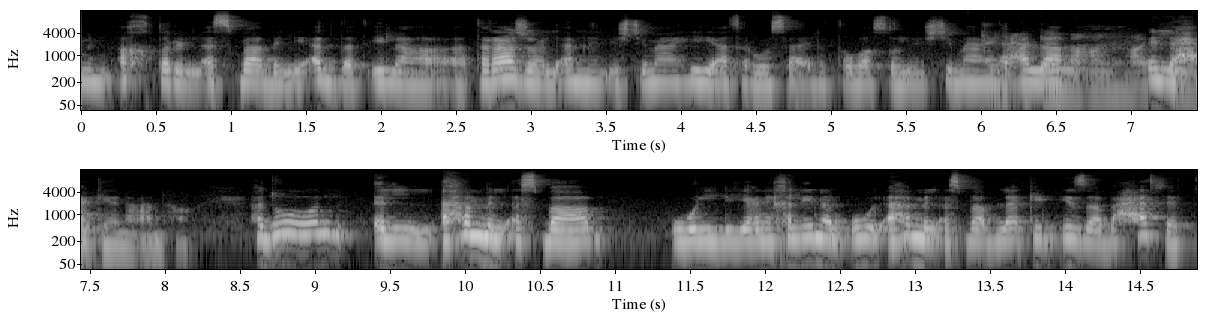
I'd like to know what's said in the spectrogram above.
من أخطر الأسباب اللي أدت إلى تراجع الأمن الاجتماعي هي أثر وسائل التواصل الاجتماعي اللي على حكينا عنها اللي. حكينا عنها. هدول الأهم الأسباب واللي يعني خلينا نقول أهم الأسباب لكن إذا بحثت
